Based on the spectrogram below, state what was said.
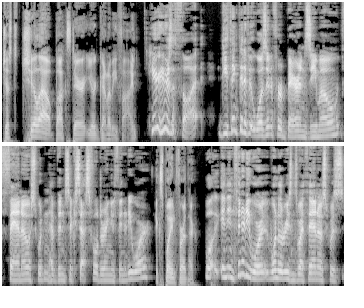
just chill out, Buckster. You're gonna be fine. Here, here's a thought. Do you think that if it wasn't for Baron Zemo, Thanos wouldn't have been successful during Infinity War? Explain further. Well, in Infinity War, one of the reasons why Thanos was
